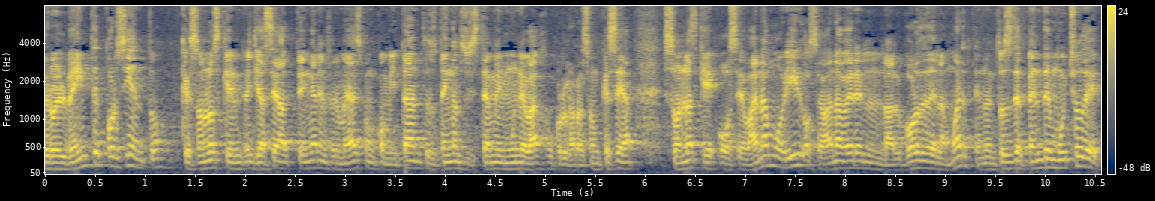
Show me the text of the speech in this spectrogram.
pero el 20%, que son los que ya sea tengan enfermedades concomitantes o tengan su sistema inmune bajo por la razón que sea, son las que o se van a morir o se van a ver en al borde de la muerte, ¿no? Entonces depende mucho de,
